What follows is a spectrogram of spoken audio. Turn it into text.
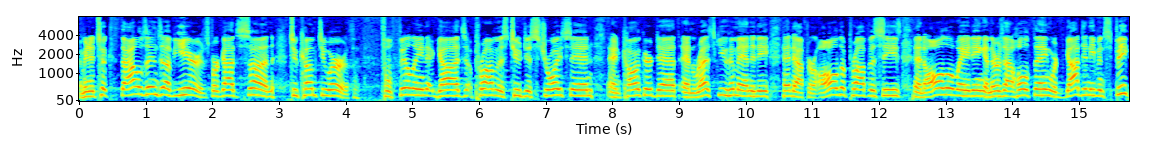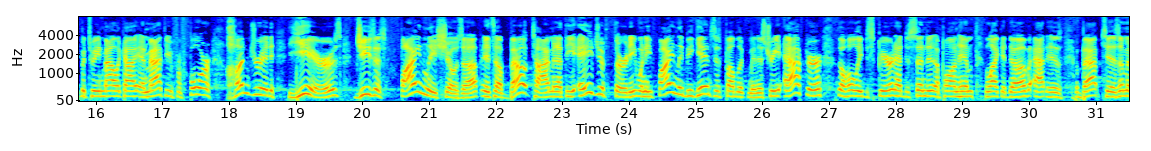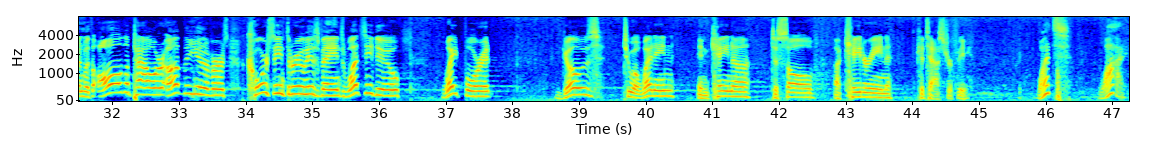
I mean, it took thousands of years for God's Son to come to earth fulfilling God's promise to destroy sin and conquer death and rescue humanity. And after all the prophecies and all the waiting, and there's that whole thing where God didn't even speak between Malachi and Matthew for 400 years, Jesus finally shows up. It's about time. And at the age of 30, when he finally begins his public ministry, after the Holy Spirit had descended upon him like a dove at his baptism, and with all the power of the universe coursing through his veins, what's he do? Wait for it. Goes to a wedding in Cana to solve a catering catastrophe. What? Why?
